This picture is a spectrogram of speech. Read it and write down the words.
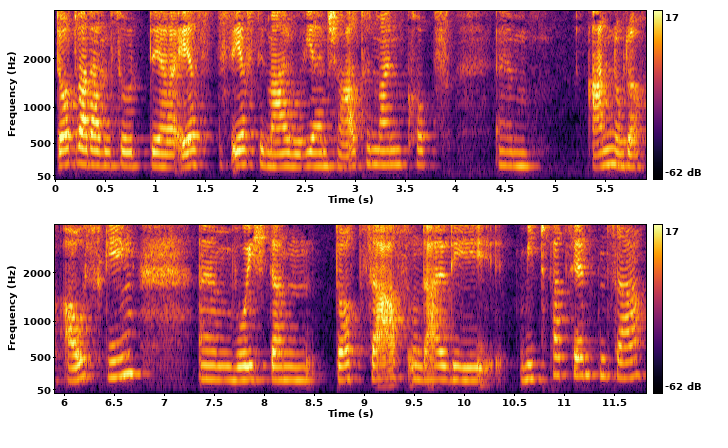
dort war dann so der erst, das erste Mal, wo wie ein Schalter in meinem Kopf ähm, an oder ausging, ähm, wo ich dann dort saß und all die Mitpatienten sah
